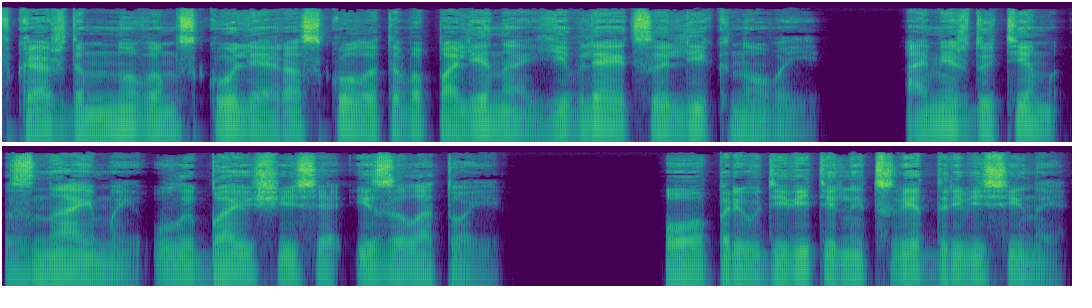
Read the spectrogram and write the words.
В каждом новом сколе расколотого полена является лик новый, а между тем знаемый, улыбающийся и золотой. О, преудивительный цвет древесины!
